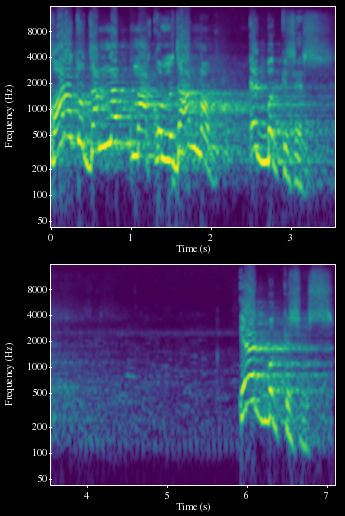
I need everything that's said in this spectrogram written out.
করো তো জান্নাত না করলে জাহান্নাম। এক বাক্যে শেষ। এক বাক্যে শেষ।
